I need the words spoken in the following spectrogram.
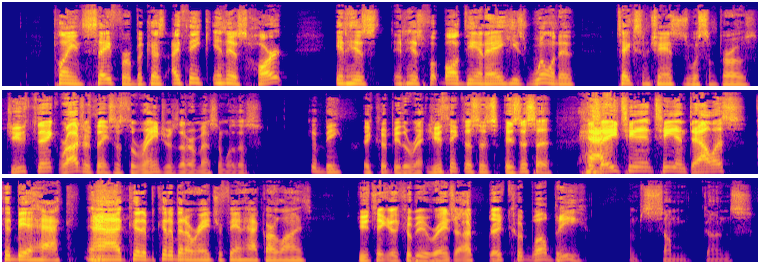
playing safer because I think in his heart, in his in his football DNA, he's willing to take some chances with some throws. Do you think Roger thinks it's the Rangers that are messing with us? Could be. It could be the Rangers. You think this is is this a Hack. is AT and T in Dallas? Could be a hack. Ah, could have could have been a Ranger fan hack our lines. Do you think it could be a Ranger? I, it could well be. Some guns.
